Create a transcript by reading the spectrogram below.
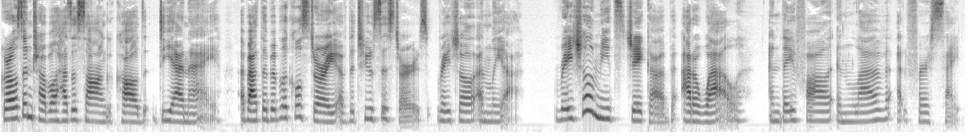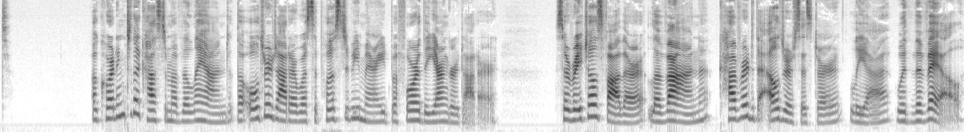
Girls in Trouble has a song called DNA about the biblical story of the two sisters, Rachel and Leah. Rachel meets Jacob at a well, and they fall in love at first sight. According to the custom of the land, the older daughter was supposed to be married before the younger daughter. So Rachel's father, Lavan, covered the elder sister, Leah, with the veil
